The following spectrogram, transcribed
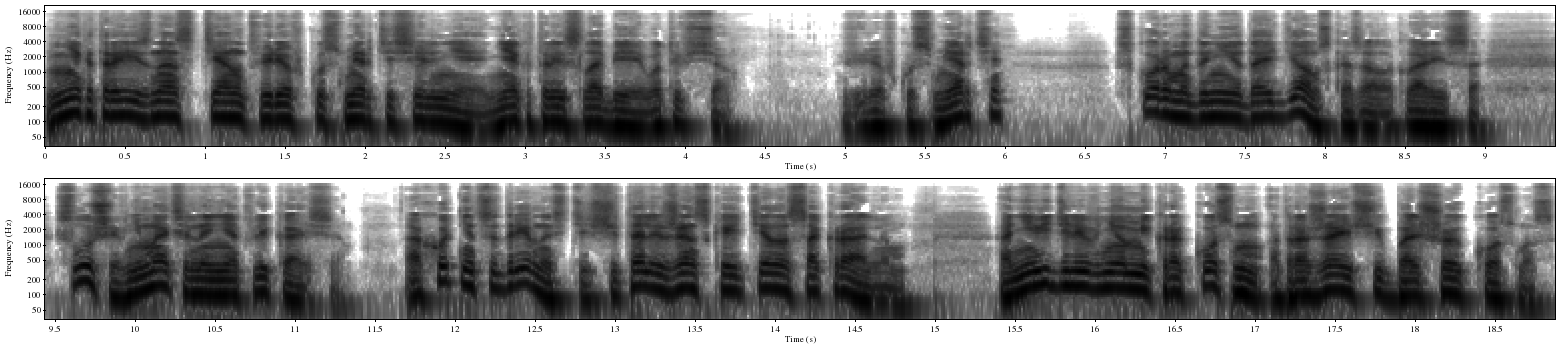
Некоторые из нас тянут веревку смерти сильнее, некоторые слабее, вот и все. «Веревку смерти?» «Скоро мы до нее дойдем», — сказала Клариса. «Слушай внимательно и не отвлекайся. Охотницы древности считали женское тело сакральным — они видели в нем микрокосм, отражающий большой космос.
